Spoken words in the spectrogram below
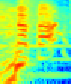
Hmm?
